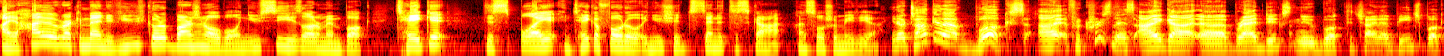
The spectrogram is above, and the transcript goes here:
I highly recommend if you go to Barnes and Noble and you see his Letterman book, take it, display it, and take a photo, and you should send it to Scott on social media. You know, talking about books, uh, for Christmas, I got uh, Brad Duke's new book, the China Beach book,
